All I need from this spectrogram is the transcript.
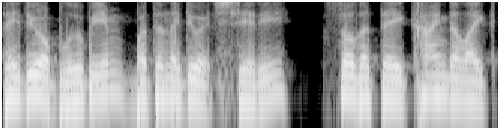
they do a blue beam, but then they do it shitty so that they kind of like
